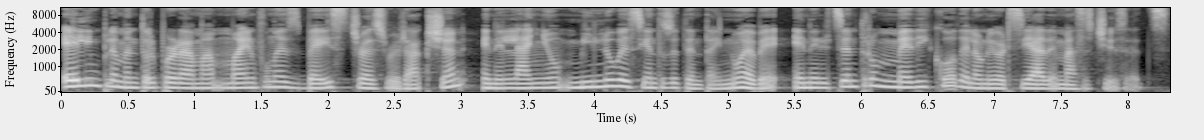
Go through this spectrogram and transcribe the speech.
él implementó el programa Mindfulness Based Stress Reduction en el año 1979 en el Centro Médico de la Universidad de Massachusetts.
